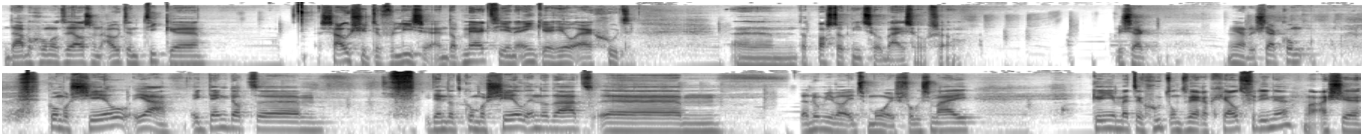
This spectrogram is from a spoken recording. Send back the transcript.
daar begon het wel zijn authentieke sausje te verliezen. En dat merkte hij in één keer heel erg goed. Um, dat past ook niet zo bij ze of zo. Dus ja, ja, dus ja com commercieel, ja. Ik denk dat, um, ik denk dat commercieel inderdaad, um, daar noem je wel iets moois. Volgens mij kun je met een goed ontwerp geld verdienen. Maar als je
